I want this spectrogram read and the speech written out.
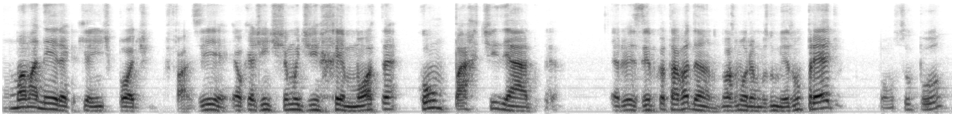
Uma maneira que a gente pode fazer é o que a gente chama de remota compartilhada. Era o exemplo que eu estava dando. Nós moramos no mesmo prédio, vamos supor,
